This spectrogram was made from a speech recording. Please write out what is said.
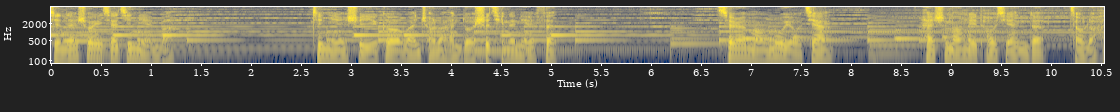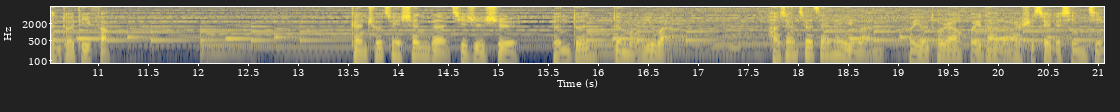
简单说一下今年吧。今年是一个完成了很多事情的年份，虽然忙碌有加，还是忙里偷闲的走了很多地方。感触最深的其实是伦敦的某一晚，好像就在那一晚，我又突然回到了二十岁的心境。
